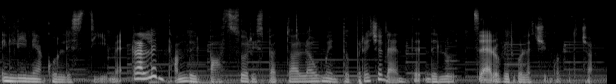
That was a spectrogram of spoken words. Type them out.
in linea con le stime, rallentando il passo rispetto all'aumento precedente dello 0,5%.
